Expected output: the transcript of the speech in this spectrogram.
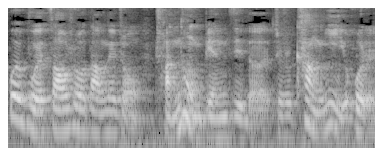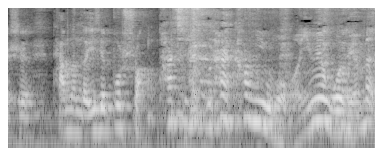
会不会遭受到那种传统编辑的就是抗议，或者是他们的一些不爽？他其实不太抗议我，因为我原本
